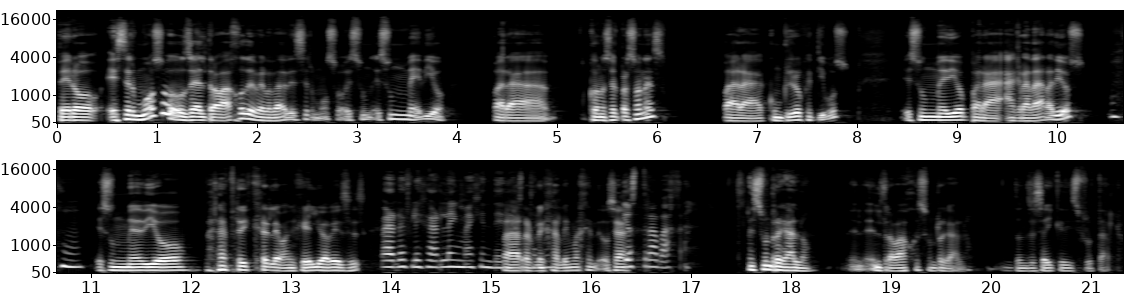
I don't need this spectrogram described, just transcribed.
Pero es hermoso, o sea, el trabajo de verdad es hermoso, es un, es un medio para conocer personas, para cumplir objetivos, es un medio para agradar a Dios, es un medio para predicar el Evangelio a veces. Para reflejar la imagen de Dios. Para reflejar la imagen de, o sea, Dios trabaja. Es un regalo, el, trabajo es un regalo, entonces hay que disfrutarlo.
